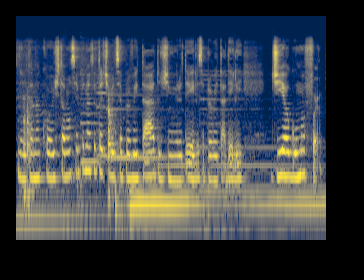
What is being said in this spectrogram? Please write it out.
quando ele tá na corte, estavam sempre na tentativa de se aproveitar do dinheiro dele, se aproveitar dele de alguma forma.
